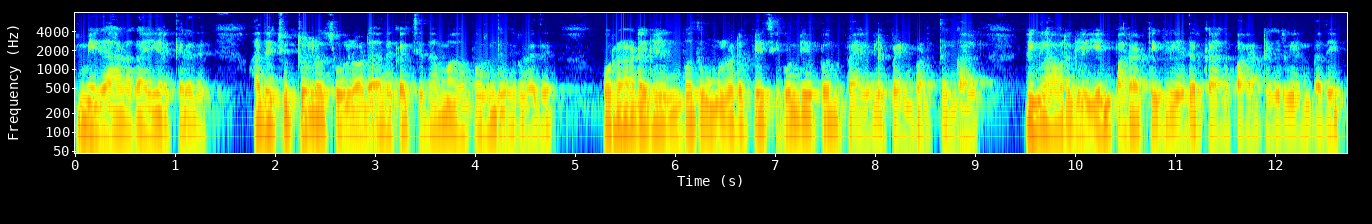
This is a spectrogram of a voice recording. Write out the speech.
மிக அழகாக இருக்கிறது. அதை சுற்றுள்ள சூழலோடு அது கச்சிதமாக பொருந்துகிறது உரையாடல்களின் போது உங்களோட பேசி கொண்டிருக்கும் பெயர்களை பயன்படுத்துங்கள். நீங்கள் அவர்களை ஏன் பாராட்டுகள் எதற்காக பாராட்டுகிறீர்கள் என்பதை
